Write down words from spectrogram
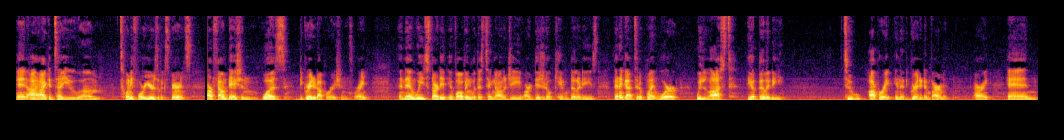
And I, I could tell you, um, 24 years of experience. Our foundation was degraded operations, right? And then we started evolving with this technology, our digital capabilities. Then it got to the point where we lost the ability to operate in a degraded environment. All right. And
